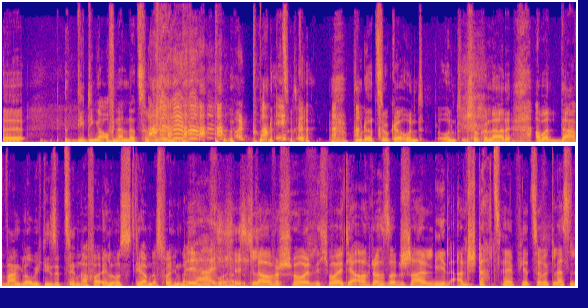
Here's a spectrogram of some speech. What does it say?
äh, die Dinge aufeinander zu legen. Pu- Puderzucker, Puderzucker und, und Schokolade. Aber da waren, glaube ich, die 17 Raffaellos, die haben das verhindert. Ja, ich, ich glaube schon. Ich wollte ja auch noch so ein Charlene-Anstandshäppchen zurücklassen.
